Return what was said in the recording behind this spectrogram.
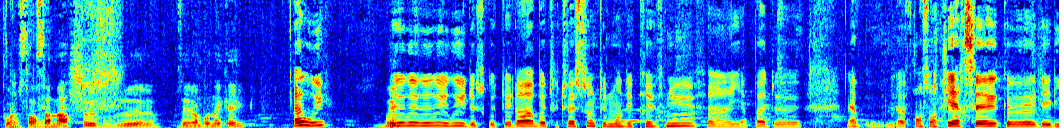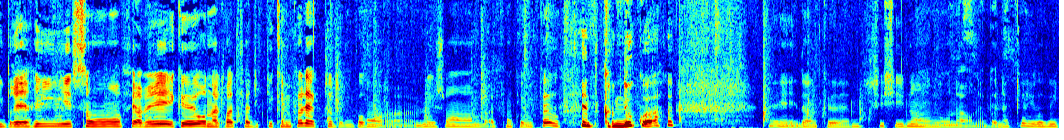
Pour l'instant ça marche, vous, euh, vous avez un bon accueil? Ah oui. Oui. Oui, oui, oui, oui, oui, de ce côté-là, bah, de toute façon, tout le monde est prévenu. Enfin, il n'y a pas de. La, la France entière sait que les librairies sont fermées et qu'on a le droit de faire du click and collect. Donc, bon, euh, les gens bah, font comme ils peuvent, comme nous, quoi. Et donc, euh, si, si, non, on a, on a bon accueil, oui, oui.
